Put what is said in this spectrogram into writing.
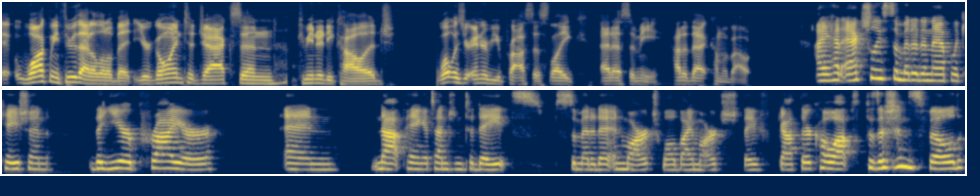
eh, walk me through that a little bit. You're going to Jackson Community College. What was your interview process like at SME? How did that come about? I had actually submitted an application the year prior and not paying attention to dates, submitted it in March. Well, by March, they've got their co ops positions filled.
